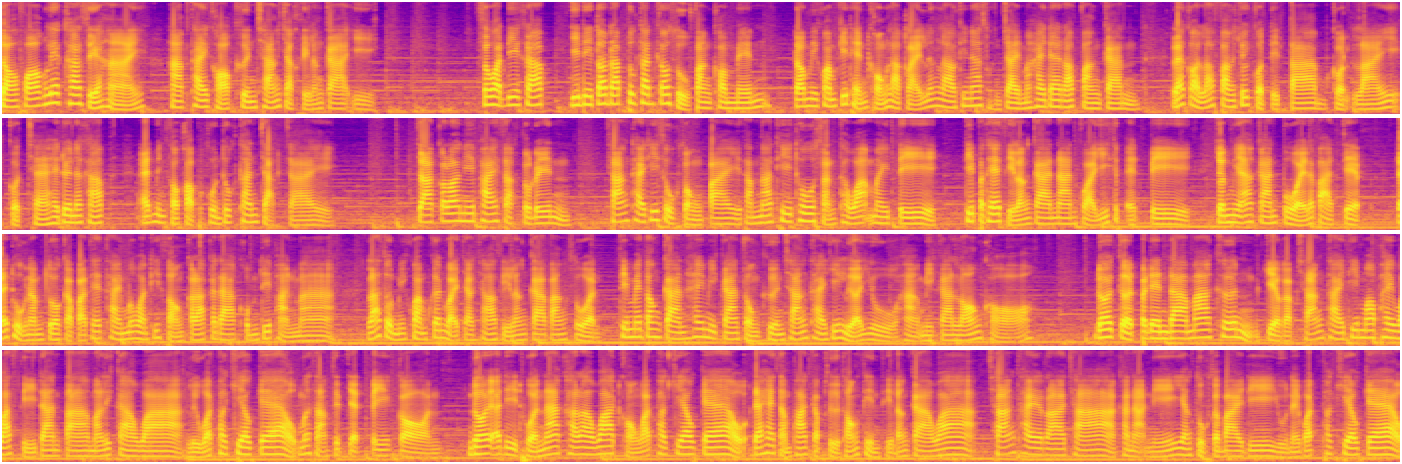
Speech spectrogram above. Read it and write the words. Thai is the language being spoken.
จอฟ้องเรียกค่าเสียหาย หากไทยขอคืนช้างจากศรีลังกาอีก สวัสดีครับ ยินดีต้อนรับทุกท่านเข้าสู่ฟังคอมเมนต์ เรามีความคิดเห็นของหลากหลายเรื่องราวที่น่าสนใจมาให้ได้รับฟังกัน และก่อนรับฟังช่วยกดติดตาม กดไลค์ กดแชร์ให้ด้วยนะครับ แอดมินขอขอบพระคุณทุกท่านจากใจ จากกรณีภัยศักดิ์สุรินช้างไทยที่ถูกส่งไปทำหน้าที่ทูตสันทวไมตรีที่ประเทศศรีลังกานานกว่า 21 ปี จนมีอาการป่วยและบาดเจ็บ ได้ถูกนำตัวกลับประเทศไทยเมื่อวันที่ 2 กรกฎาคมที่ผ่านมา ล่าสุดมีความเคลื่อนไหวจากชาวศรีลังกาบางส่วน ที่ไม่ต้องการให้มีการส่งคืนช้างไทยที่เหลืออยู่ หากมีการร้องขอ โดยเกิดประเด็นดราม่าขึ้น เกี่ยวกับช้างไทยที่มอบให้วัดศรีดานตามาริกาวา หรือวัดพระเคี้ยวแก้วเมื่อ 37 ปีก่อนโดยอดีตหัวหน้าคาราวาสของวัดพระเกี้ยวแก้ว ได้ให้สัมภาษณ์กับสื่อท้องถิ่นศรีลังกาว่า ช้างไทยราชา ขณะนี้ยังสุขสบายดีอยู่ในวัดพระเกี้ยวแก้ว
